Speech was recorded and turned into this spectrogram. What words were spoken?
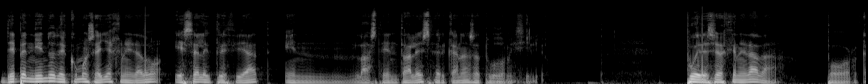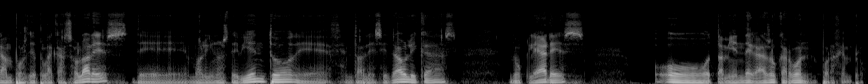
dependiendo de cómo se haya generado esa electricidad en las centrales cercanas a tu domicilio. Puede ser generada por campos de placas solares, de molinos de viento, de centrales hidráulicas, nucleares o también de gas o carbón, por ejemplo.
